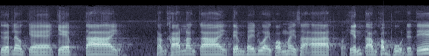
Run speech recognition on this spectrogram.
เกิดแล้วแก่เจ็บตาย สังขารร่างกาย เต็มไปด้วยของไม่สะอาดเห็นตามคำพูดเด้อเต้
